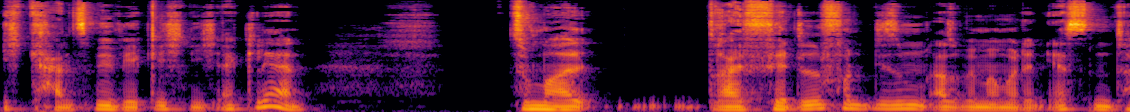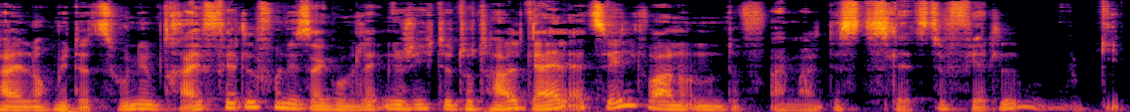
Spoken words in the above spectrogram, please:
ich kann es mir wirklich nicht erklären. Zumal drei Viertel von diesem, also wenn man mal den ersten Teil noch mit dazu nimmt, drei Viertel von dieser kompletten Geschichte total geil erzählt waren und auf einmal das, das letzte Viertel geht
